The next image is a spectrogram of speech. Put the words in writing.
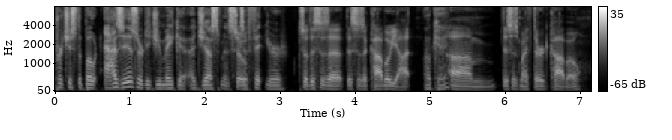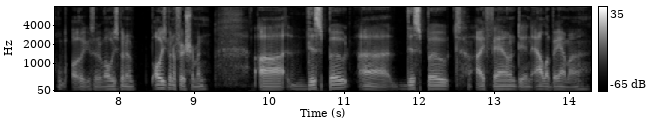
purchase the boat as is, or did you make adjustments so, to fit your? So this is a this is a Cabo yacht. Okay. Um, this is my third Cabo. Like I said, I've always been a always been a fisherman. Uh, this boat, uh, this boat I found in Alabama,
